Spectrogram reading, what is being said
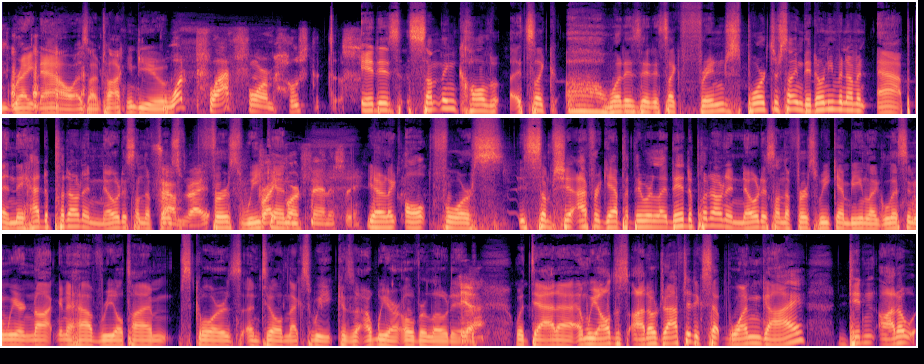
right now as I'm talking to you. What platform hosted this? It is something called it's like oh what is it? It's like Fringe Sports or something. They don't even have an app, and they had to put out a notice on the first right. first weekend. Breitbart Fantasy. Yeah, like Alt Force, some shit. I forget, but they were like they had to put out a notice on the first weekend, being like, "Listen, we are not going to have real time scores until next week because we are overloaded Yeah. with data." And we all just auto drafted, except one guy didn't auto.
